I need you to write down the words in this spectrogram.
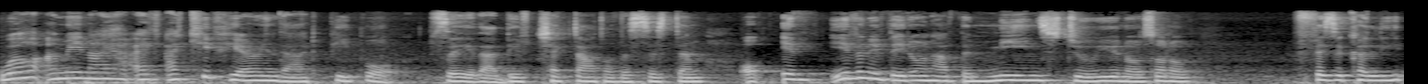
Well, I mean, I, I, I keep hearing that people say that they've checked out of the system, or if, even if they don't have the means to, you know, sort of physically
